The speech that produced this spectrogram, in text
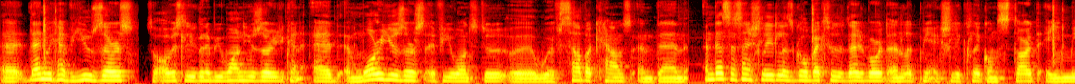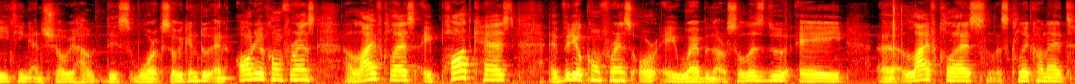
Uh, then we have users. So obviously you're going to be one user. You can add more users if you want to uh, with sub accounts and then, and that's essentially it. Let's go back to the dashboard and let me actually click on start a meeting and show you how this works. So we can do an audio conference, a live class, a podcast, a video conference or a webinar. So let's do a uh, live class. Let's click on it.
